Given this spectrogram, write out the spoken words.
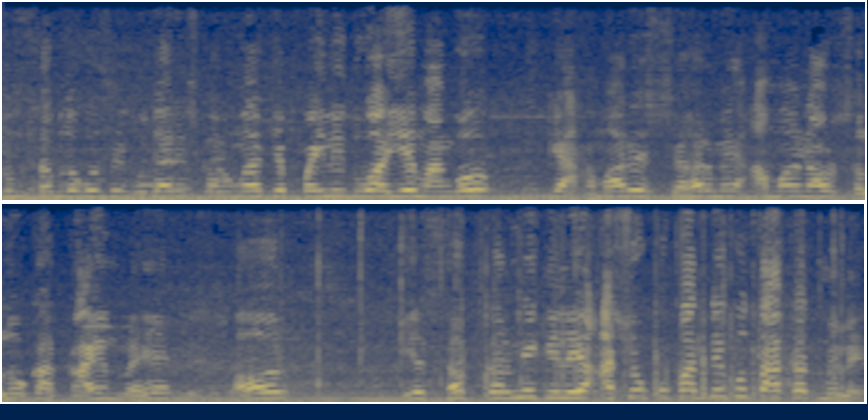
तुम सब लोगों से गुजारिश करूँगा कि पहली दुआ ये मांगो कि हमारे शहर में अमन और सलोका कायम रहे और ये सब करने के लिए अशोक उपाध्याय को ताकत मिले।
